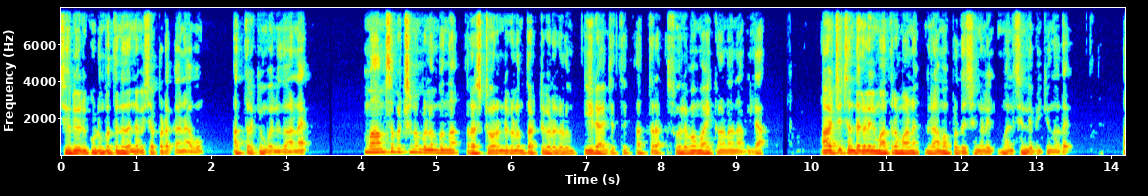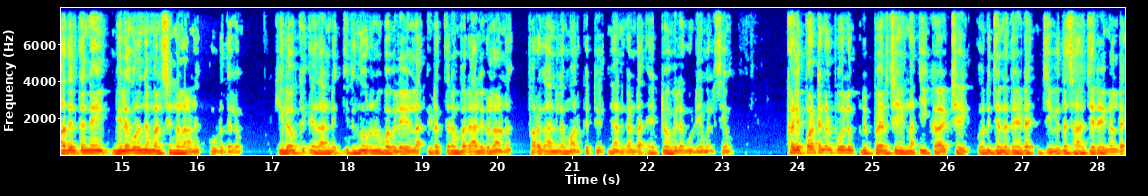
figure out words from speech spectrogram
ചെറിയൊരു കുടുംബത്തിന് തന്നെ വിശപ്പടക്കാനാവും. അത്രയ്ക്കും വലുതാണ്. മാംസഭക്ഷണം വിളമ്പുന്ന റെസ്റ്റോറന്റുകളും തട്ടുകടകളും ഈ രാജ്യത്ത് അത്ര സുലഭമായി കാണാനാവില്ല. ആഴ്ചച്ചന്തകളിൽ മാത്രമാണ് ഗ്രാമപ്രദേശങ്ങളിൽ മത്സ്യം ലഭിക്കുന്നത്. അതിൽ തന്നെ വില കുറഞ്ഞ മത്സ്യങ്ങളാണ് കൂടുതലും. കിലോക്ക് ഏതാണ്ട് ഇരുന്നൂറ് രൂപ വിലയുള്ള ഇടത്തരം വരാലുകളാണ് ഫറഗാനിലെ മാർക്കറ്റിൽ ഞാൻ കണ്ട ഏറ്റവും വില കൂടിയ മത്സ്യം. കളിപ്പാട്ടങ്ങൾ പോലും റിപ്പയർ ചെയ്യുന്ന ഈ കാഴ്ചയിൽ ഒരു ജനതയുടെ ജീവിത സാഹചര്യങ്ങളുടെ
